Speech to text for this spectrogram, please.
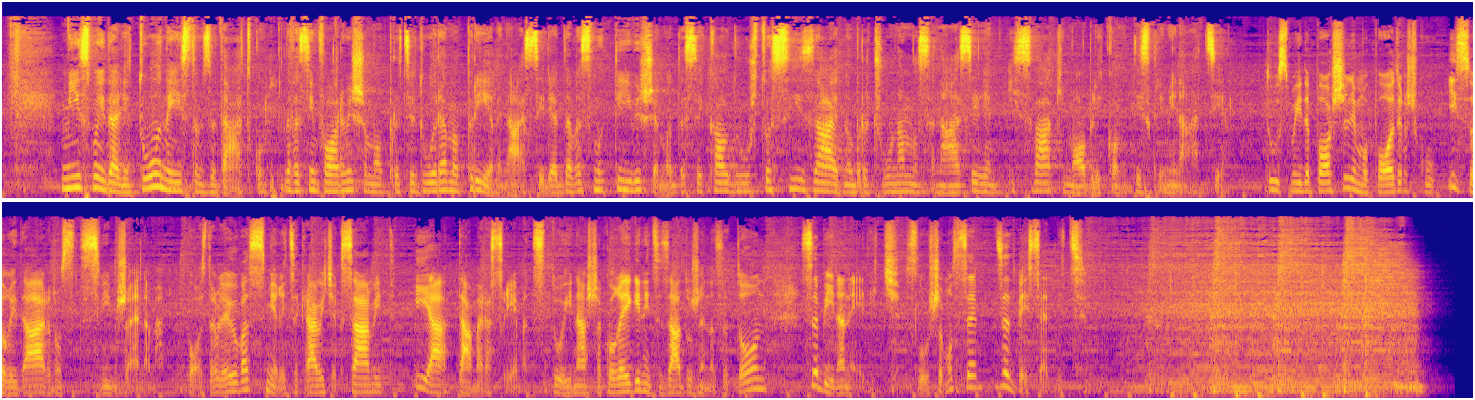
Mi smo i dalje tu na istom zadatku, da vas informišemo o procedurama prijave nasilja, da vas motivišemo da se kao društvo svi zajedno obračunamo sa nasiljem i svakim oblikom diskriminacije. Tu smo i da pošaljemo podršku i solidarnost svim ženama. Pozdravljaju vas Mirica Kravićak Samit i ja, Tamara Srijemac. Tu i naša koleginica zadužena za ton, Sabina Nedić. Slušamo se za dve sedmice.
